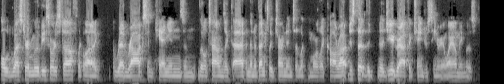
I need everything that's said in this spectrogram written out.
old western movie sort of stuff, like a lot of red rocks and canyons and little towns like that, and then eventually turned into looking more like Colorado. Just the, the, the geographic change of scenery in Wyoming was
